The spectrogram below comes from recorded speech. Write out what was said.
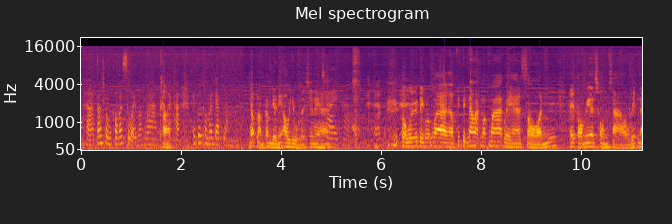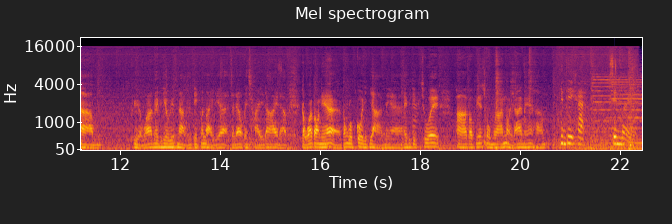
นะคะต้องชมเขาว่าสวยมากครับๆนะคะให้พูดคำว่าดับหลังรับหลังคำเดียวนี้เอาอยู่เลยใช่ไหมฮะใช่ค่ะขอบคุณพี่ติ๊กมากๆครับพี่ติ๊กน่ารักมาก ๆ เลยฮะสอนให้ตอมเนี่ยชมสาวเวียดนามเผื่อว่าได้ไปเที่ยวเวียดนามกับพี่ติ๊กเมื่อไหร่เนี่ยจะได้เอาไปใช้ได้นะครับแต่ว่าตอนเนี้ยต้องรบกวนอีกอย่างเลยฮะให้พี่ติ๊กช่วยพาตอมเนี่ยชมร้านหน่อยได้ไหมครับยินดีค่ะซินเหมย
